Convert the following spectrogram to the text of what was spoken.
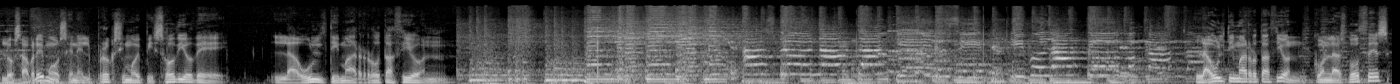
Lo sabremos en el próximo episodio de La Última Rotación. La Última Rotación, con las voces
